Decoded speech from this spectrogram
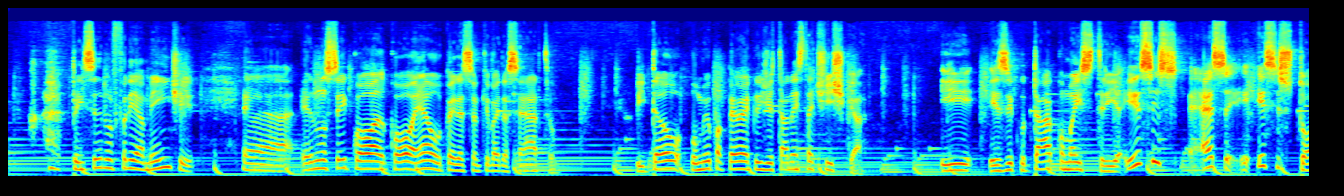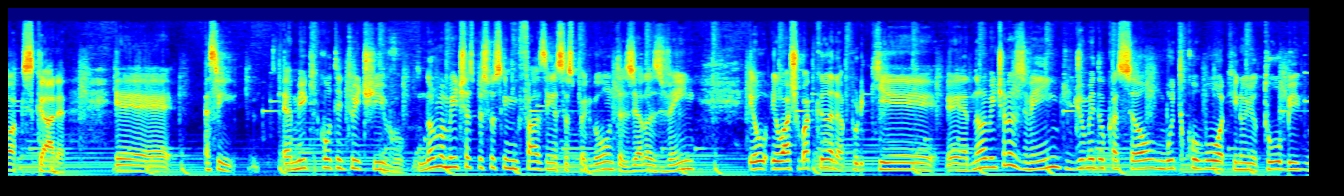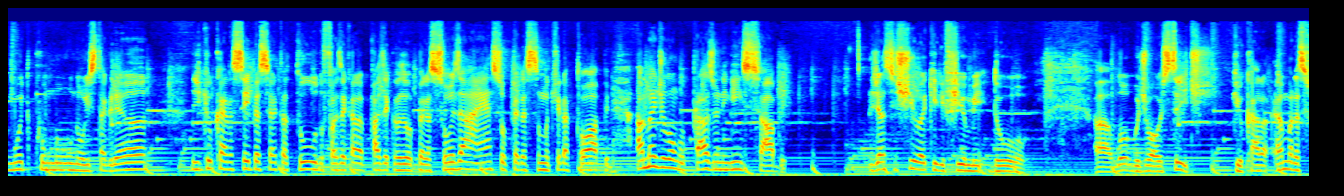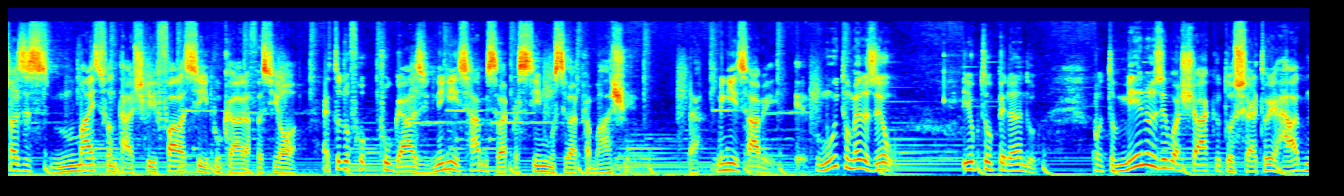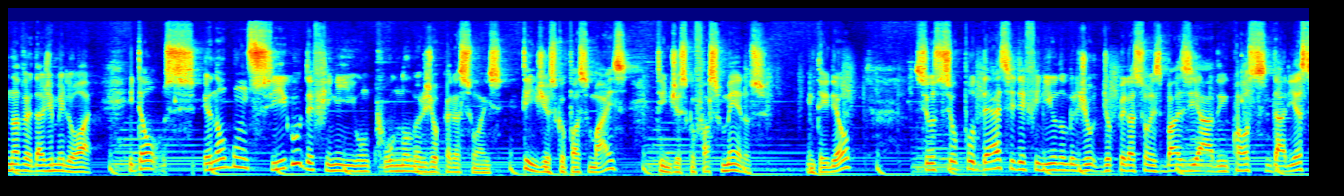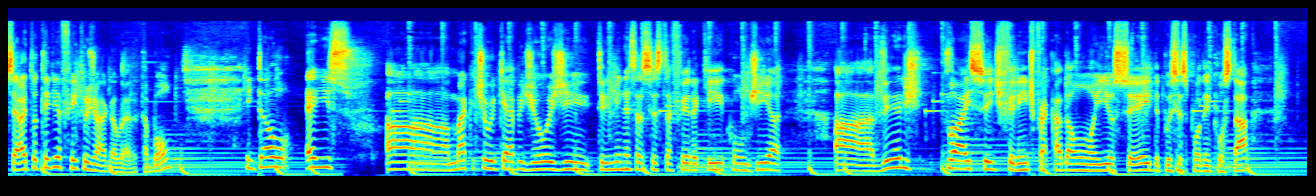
Pensando friamente, é, eu não sei qual, qual é a operação que vai dar certo. Então, o meu papel é acreditar na estatística e executar com maestria. Esses, essa, esses toques, cara, é, assim, é meio que contra-intuitivo. Normalmente as pessoas que me fazem essas perguntas, elas vêm, eu, eu acho bacana, porque é, normalmente elas vêm de uma educação muito comum aqui no YouTube, muito comum no Instagram, de que o cara sempre acerta tudo, faz, aquela, faz aquelas operações, ah, essa operação aqui era top. A médio e longo prazo ninguém sabe. Já assistiu aquele filme do uh, Lobo de Wall Street, que o cara. É uma das frases mais fantásticas. Ele fala assim pro cara: fala assim, ó, é tudo fugazi. Ninguém sabe se vai para cima ou se vai para baixo. Tá? Ninguém sabe. Muito menos eu. Eu que tô operando. Quanto menos eu achar que eu tô certo ou errado, na verdade é melhor. Então, eu não consigo definir um, um número de operações. Tem dias que eu faço mais, tem dias que eu faço menos. Entendeu? Se eu, se eu pudesse definir o número de, de operações baseado em qual se daria certo, eu teria feito já, galera, tá bom? Então, é isso. A Market Recap de hoje termina essa sexta-feira aqui com um dia uh, verde. Vai ser diferente para cada um aí, eu sei. Depois vocês podem postar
